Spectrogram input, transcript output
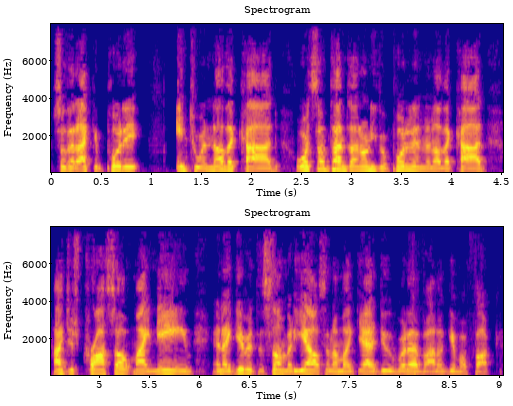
so that I can put it into another card, or sometimes I don't even put it in another card. I just cross out my name and I give it to somebody else, and I'm like, yeah, dude, whatever. I don't give a fuck.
